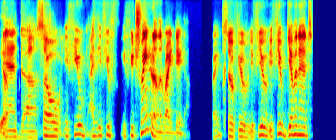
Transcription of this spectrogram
Yeah. And uh, so if you if you if you train it on the right data, right? So if you if you if you've given it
